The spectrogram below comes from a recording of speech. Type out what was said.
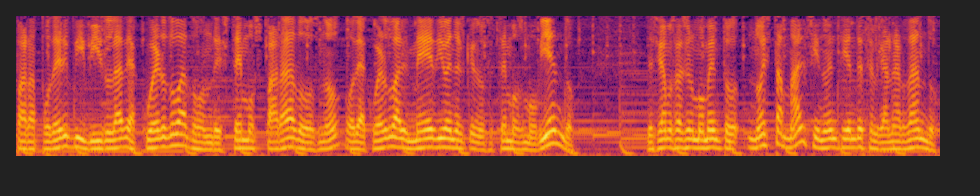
para poder vivirla de acuerdo a donde estemos parados, ¿no? O de acuerdo al medio en el que nos estemos moviendo. Decíamos hace un momento, no está mal si no entiendes el ganar dando.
